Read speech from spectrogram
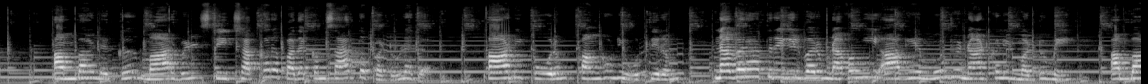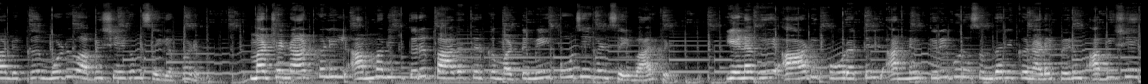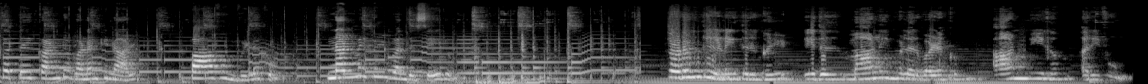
அம்பாளுக்கு மார்பிள் ஸ்ரீ சக்கர பதக்கம் சார்த்தப்பட்டுள்ளது. ஆடிப்பூரம் பங்குனி உத்திரம் நவராத்திரியில் வரும் நவமி ஆகிய மூன்று நாட்களில் மட்டுமே அம்பாளுக்கு முழு அபிஷேகம் செய்யப்படும். மற்ற நாட்களில் அம்மனின் திருப்பாதத்திற்கு மட்டுமே பூஜைகள் செய்வார்கள். எனவே ஆடி பூரத்தில் அன்னை திரிபுர சுந்தரிக்கு நடைபெறும் அபிஷேகத்தை கண்டு வணங்கினால் பாவம் விலகும். நன்மைகள் வந்து சேரும். தொடர்ந்து இணைந்திருங்கள். இது மாலை மலர் வழங்கும் ஆன்மீகம் அறிவோம்.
